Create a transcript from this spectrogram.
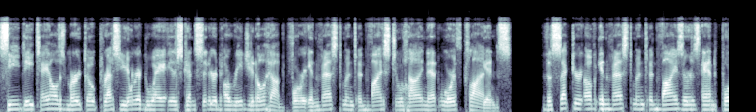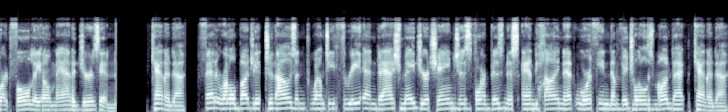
See details Merco Press Uruguay is considered a regional hub for investment advice to high net worth clients. The sector of investment advisors and portfolio managers in Canada, Federal Budget 2023 and dash major changes for business and high net worth individuals Mondaq Canada,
